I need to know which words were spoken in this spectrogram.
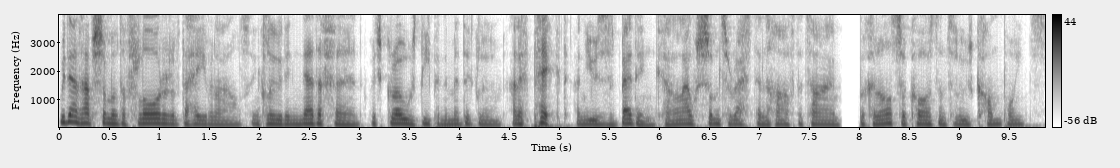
We then have some of the flora of the Haven Isles, including Netherfern, which grows deep in the Middergloom, and if picked and used as bedding, can allow some to rest in half the time, but can also cause them to lose com points.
